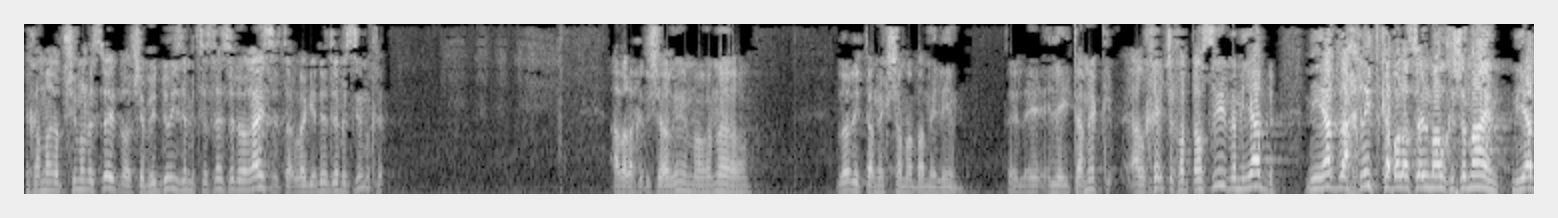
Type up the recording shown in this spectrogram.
איך אמר רב שמעון לסופר, שווידוי זה מצסס אלו רייסה, צריך להגיד את זה בשמחה. אבל הוא אומר, לא להתעמק שם במילים. להתעמק על חטא שחוטוסי, ומיד מיד להחליט קבול הסויל מלכי שמיים, מיד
